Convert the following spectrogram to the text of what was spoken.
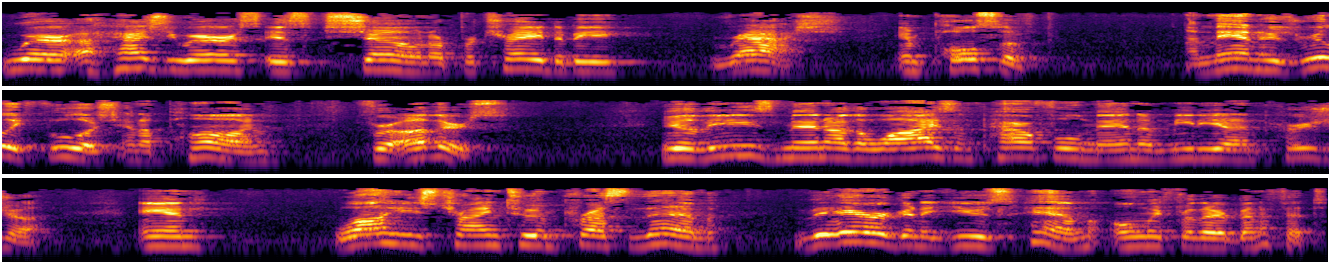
where Ahasuerus is shown or portrayed to be rash, impulsive, a man who's really foolish and a pawn for others. You know, these men are the wise and powerful men of Media and Persia. And while he's trying to impress them, they're going to use him only for their benefit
